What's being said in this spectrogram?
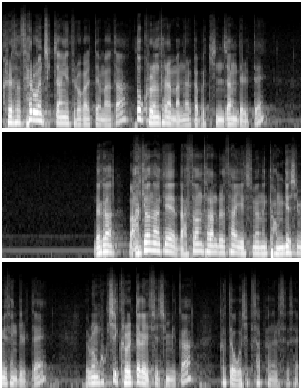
그래서 새로운 직장에 들어갈 때마다 또 그런 사람을 만날까 봐 긴장될 때 내가 막연하게 낯선 사람들 사이에 있으면 경계심이 생길 때 여러분 혹시 그럴 때가 있으십니까? 그때 54편을 쓰세요.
